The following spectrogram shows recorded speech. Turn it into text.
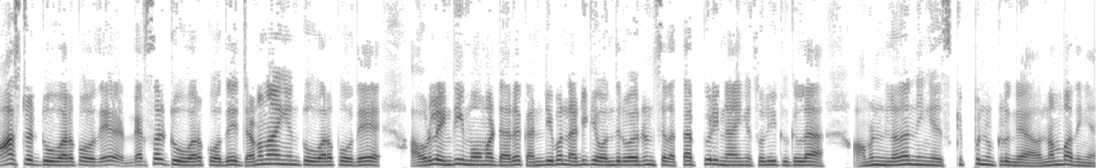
மாஸ்டர் டூ வரப்போகுது நெர்சல் டூ வரப்போகுது ஜனநாயகன் டூ வரப்போகுது. அவர்ல எங்கேயும் போக மாட்டாரு. கண்டிப்பா நடிக்க வந்துடுவாருன்னு சில தற்கொலை நாயங்க சொல்லிட்டு இருக்குல்ல அவனுங்களெல்லாம் நீங்க ஸ்கிப் பண்ணி விட்டுருங்க. அவன் நம்பாதீங்க.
